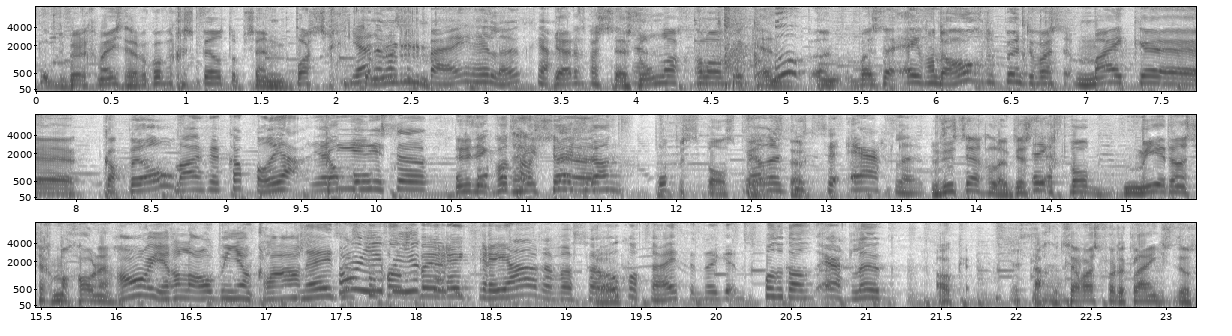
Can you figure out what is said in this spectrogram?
de burgemeester heb ik ook weer gespeeld op zijn basgitaar. Ja, daar was ik bij. Heel leuk. Ja, Ja, dat was eh, zondag, geloof ik. En een, was de, een van de hoogtepunten was eh, Kapel. Maaike Kappel, ja. ja Kappel. Die is, eh, En ik denk, wat heeft zij eh, gedaan? Poppenspel Ja, dat doet ze erg leuk. Dat doet ze echt leuk. Dat is Ik- echt wel meer dan zeg maar gewoon een... Hoi, hallo, ben Jan Klaas? Nee, het was Hoi, toch ook bij? Recreade was ze Oh. ook altijd. En dat dat vond ik altijd erg leuk. Oké. Nou goed, zij was voor de kleintjes, dat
